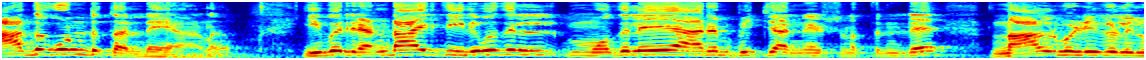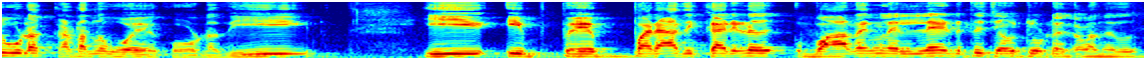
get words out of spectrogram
അതുകൊണ്ട് തന്നെയാണ് ഇവർ രണ്ടായിരത്തി ഇരുപതിൽ മുതലേ ആരംഭിച്ച അന്വേഷണത്തിന്റെ നാൾവഴികളിലൂടെ കടന്നുപോയ കോടതി. ഈ ഈ പരാതിക്കാരുടെ വാദങ്ങളെല്ലാം എടുത്ത് ചവിട്ടോട്ടെ കളഞ്ഞത്.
